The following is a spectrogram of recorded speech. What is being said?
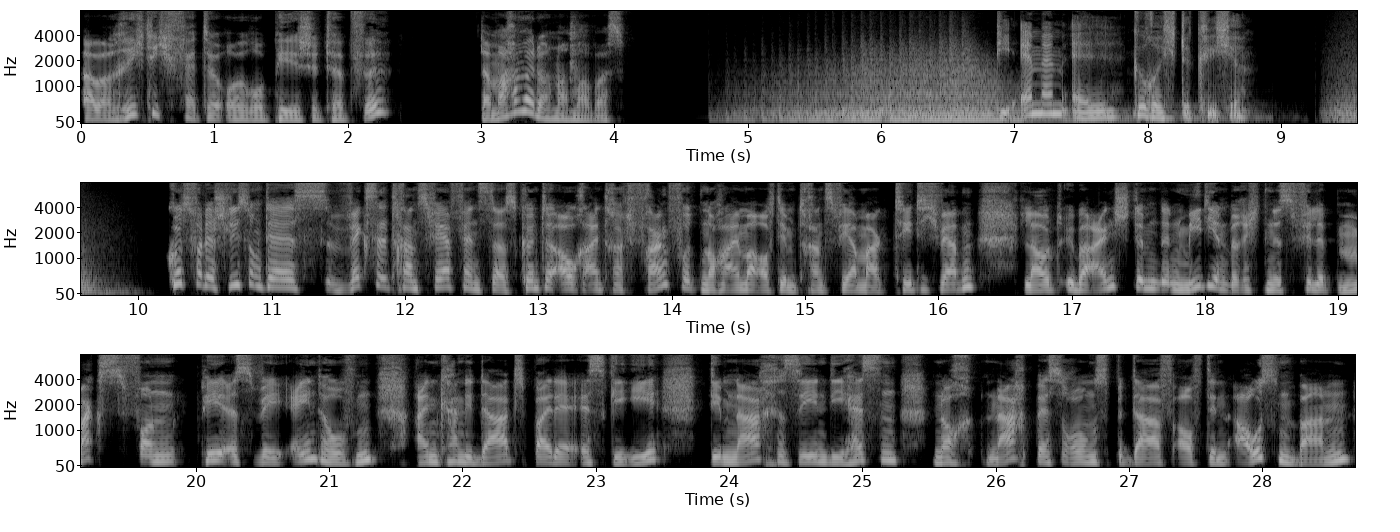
aber richtig fette europäische Töpfe, da machen wir doch noch mal was. Die MML Gerüchteküche. Kurz vor der Schließung des Wechseltransferfensters könnte auch Eintracht Frankfurt noch einmal auf dem Transfermarkt tätig werden. Laut übereinstimmenden Medienberichten ist Philipp Max von PSW Eindhoven ein Kandidat bei der SGE. Demnach sehen die Hessen noch Nachbesserungsbedarf auf den Außenbahnen.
